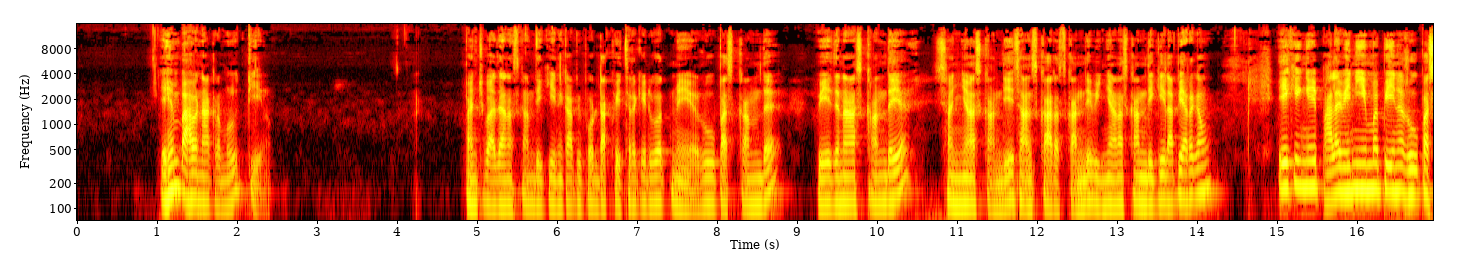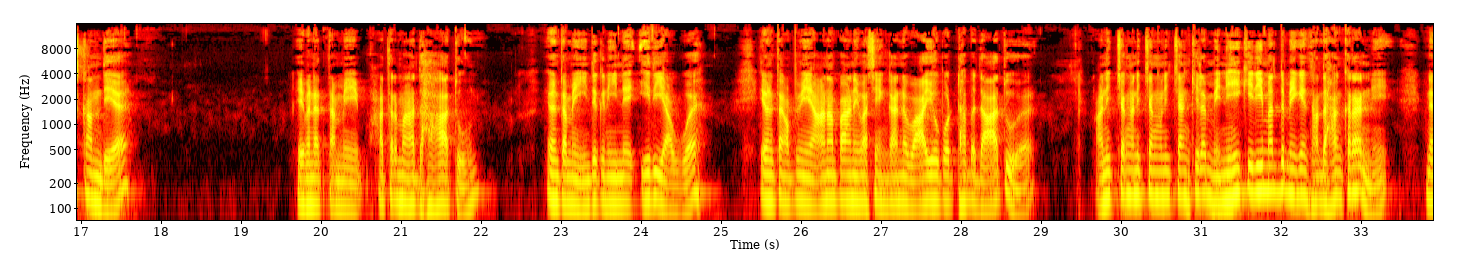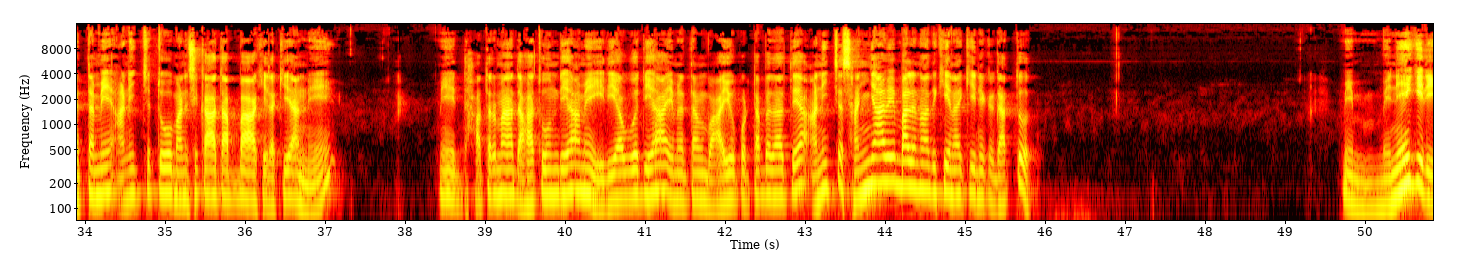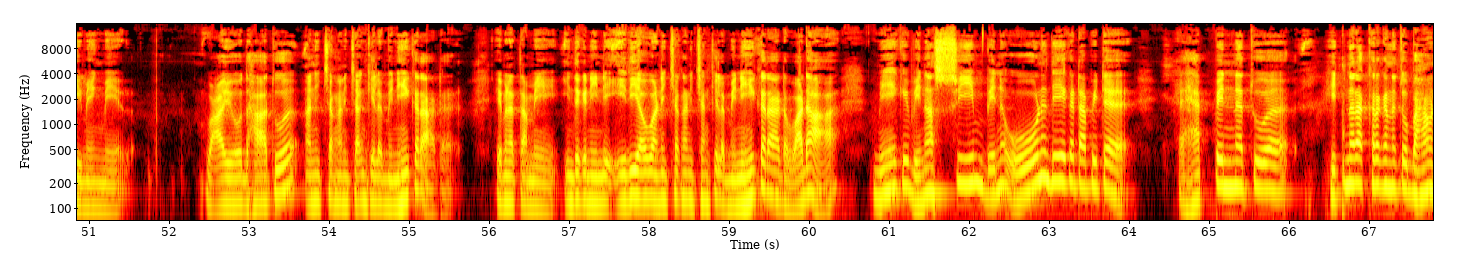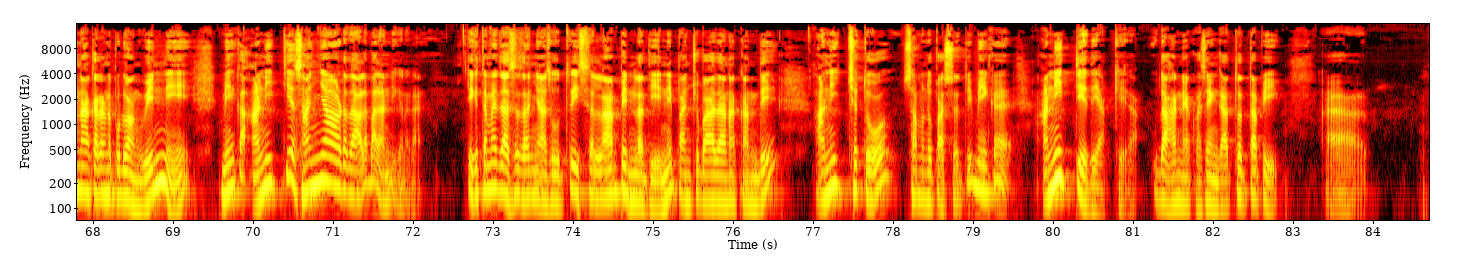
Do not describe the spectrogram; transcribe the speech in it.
එහෙම භාවනා ක්‍රමවලුත් තියෙනවා. පංච උපාදානස්කන්ධය කියන එක අපි පොඩ්ඩක් විස්තර කෙරුවොත් මේ රූපස්කන්ධ, වේදනාස්කන්ධය, සංඥාස්කන්ධය, සංස්කාරස්කන්ධය, විඥානස්කන්ධය කියලා අපි අරගමු. ඒකෙන් ඒ පළවෙනියෙන්ම පේන රූපස්කන්ධය එහෙම නැත්නම් මේ හතර මහා ධාතුන් එහෙම තමයි ඉඳගෙන ඉන්න ඉරියව්ව එහෙම නැත්නම් අපි මේ ආනාපානේ වශයෙන් ගන්න වායෝ පොට්ටබ ධාතුව අනිච්චං අනිච්චං අනිච්චං කියලා මෙනෙහි කිරීමක්ද මේකෙන් සඳහන් කරන්නේ නැත්නම් මේ අනිච්චතෝ මනසිකාතබ්බා කියලා කියන්නේ මේ හතරමා ධාතුන් දිහා මේ ඉරියව්ව දිහා එහෙම නැත්නම් වායු පොට්ටබ්බ ධාතය අනිච්ච සංඥාවෙන් බලනවාද කියන කියන එක ගත්තොත් මේ මෙනෙහි කිරීමෙන් මේ වායෝ ධාතුව අනිච්චං අනිච්චං කියලා මෙනෙහි කරාට එහෙම නැත්නම් මේ ඉඳගෙන ඉන්න ඉරියව්ව අනිච්චං අනිච්චං කියලා මෙනෙහි කරාට වඩා මේකේ වෙනස් වීම වෙන ඕන දෙයකට අපිට හැප්පෙන්නේ නැතුව හිටනරක් කරගෙන නැතුව භාවනා කරන්න පුළුවන් වෙන්නේ මේක අනිත්‍ය සංඥාවට දාලා බලන් ඉගෙන ගන්න. ඒක තමයි දස සංඥා සූත්‍රය ඉස්සල්ලාම් පෙන්ලා තියෙන්නේ පංච උපාදානස්කන්ධේ අනිච්චතෝ සමනුපස්සති මේක අනිත්‍ය දෙයක් කියලා. උදාහරණයක් වශයෙන් ගත්තොත් අපි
